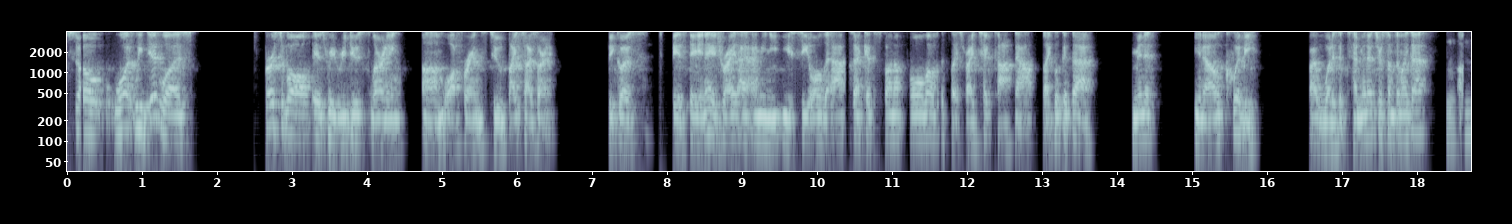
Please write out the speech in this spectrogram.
so what we did was first of all is we reduced learning um, offerings to bite-sized learning because today's day and age right i, I mean you, you, see all the apps that get spun up all over the place right tiktok now like look at that minute you know quibi uh, what is it 10 minutes or something like that mm-hmm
